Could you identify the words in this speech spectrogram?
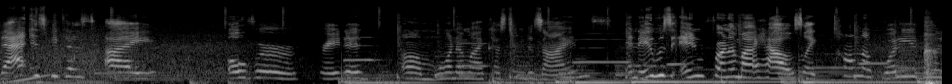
That is because I overrated um one of my custom designs, and it was in front of my house. Like Tom Nook, what are you doing?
